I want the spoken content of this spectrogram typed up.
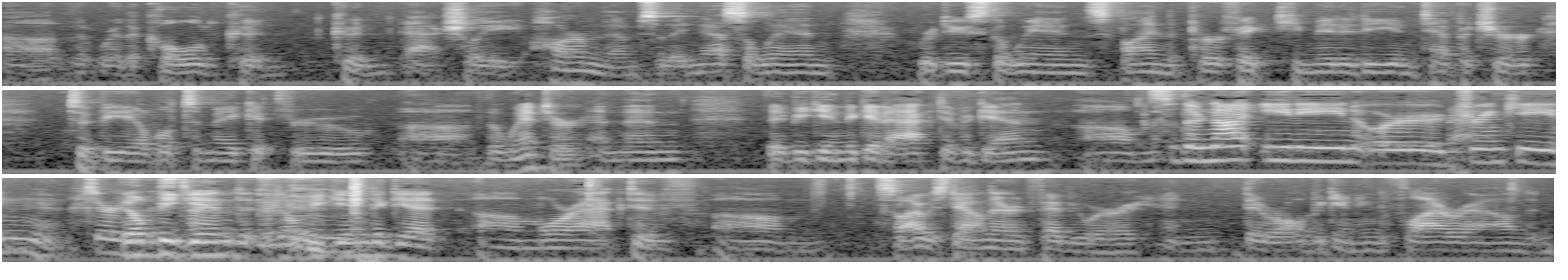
uh, the- where the cold could could actually harm them. So they nestle in, reduce the winds, find the perfect humidity and temperature to be able to make it through uh, the winter, and then they begin to get active again. Um, So they're not eating or drinking during they'll begin to, they'll begin to get um, more active. Um, so I was down there in February, and they were all beginning to fly around, and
